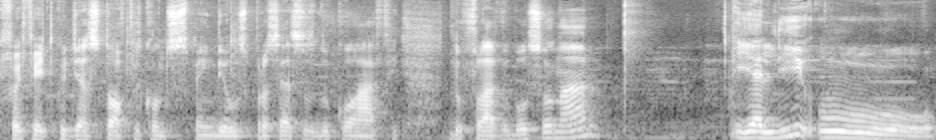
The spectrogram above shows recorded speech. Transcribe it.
que foi feito com o Dias Toffoli quando suspendeu os processos do COAF do Flávio Bolsonaro. E ali o,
